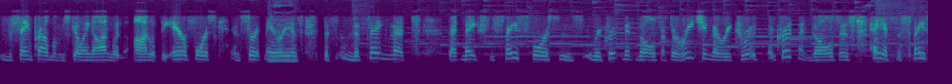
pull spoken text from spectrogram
the same problems going on with on with the Air Force in certain areas. The the thing that that makes the Space Force's recruitment goals, if they're reaching their recruit, recruitment goals, is hey, it's the Space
